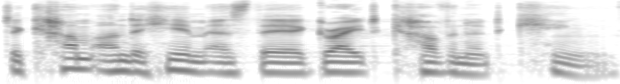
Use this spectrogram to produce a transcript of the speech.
to come under Him as their great covenant King.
